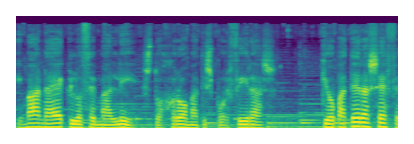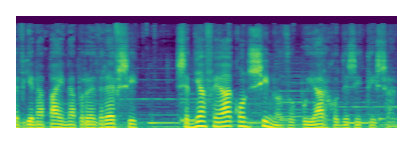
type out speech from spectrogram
Η μάνα έκλωθε μαλλί στο χρώμα της πορφύρας και ο πατέρας έφευγε να πάει να προεδρεύσει σε μια φεάκον σύνοδο που οι άρχοντες ζητήσαν.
